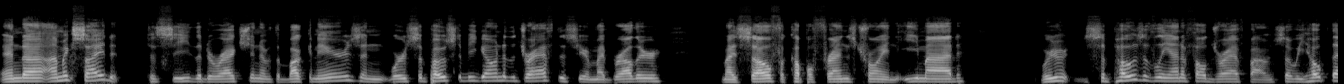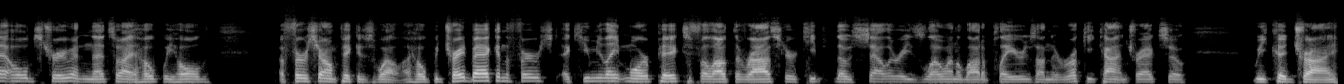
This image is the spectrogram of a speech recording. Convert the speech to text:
And uh, I'm excited to see the direction of the Buccaneers. And we're supposed to be going to the draft this year. My brother, myself, a couple friends, Troy and Emad. We're supposedly NFL draft bound. So we hope that holds true. And that's why I hope we hold a first round pick as well. I hope we trade back in the first, accumulate more picks, fill out the roster, keep those salaries low on a lot of players on their rookie contracts. So we could try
